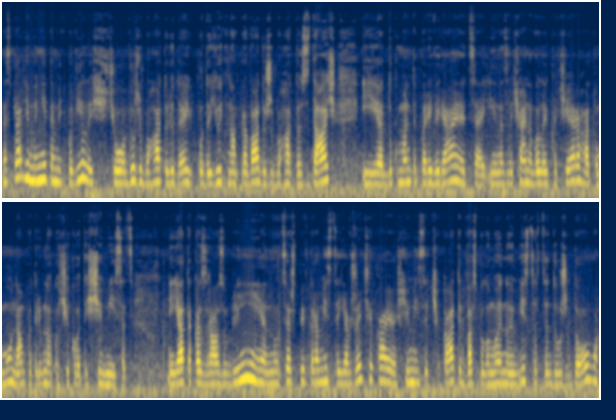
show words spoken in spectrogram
Насправді мені там відповіли, що дуже багато людей подають на права, дуже багато здач, і документи перевіряються, і надзвичайно велика черга, тому нам потрібно очікувати ще місяць. І я така зразу, блін, ну це ж півтора місяця, я вже чекаю, ще місяць чекати, два з половиною місяця це дуже довго.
